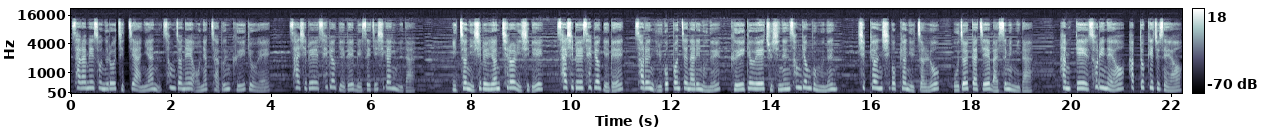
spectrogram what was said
사람의 손으로 짓지 아니한 성전의 언약 잡은 그의 교회 40일 새벽 예배 메시지 시간입니다. 2021년 7월 20일 40일 새벽 예배 37번째 날인 오늘 그의 교회에 주시는 성경 본문은 시편 15편 1절로 5절까지의 말씀입니다. 함께 소리내어 합독해 주세요.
